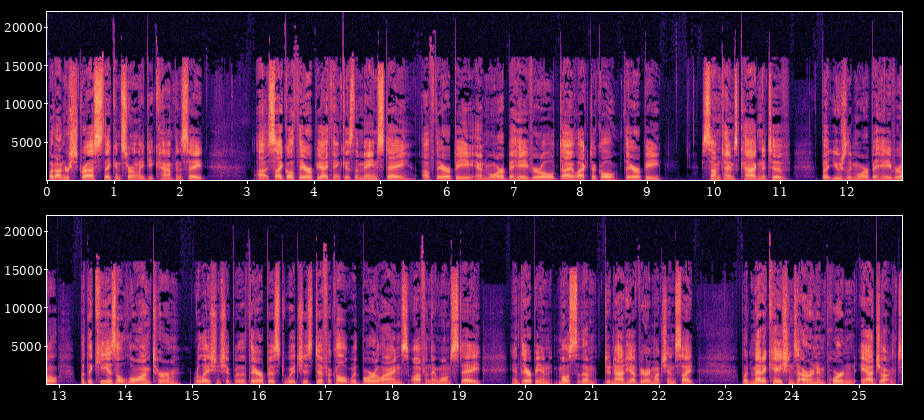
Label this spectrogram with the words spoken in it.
But under stress, they can certainly decompensate. Uh, psychotherapy, I think, is the mainstay of therapy and more behavioral, dialectical therapy. Sometimes cognitive, but usually more behavioral. But the key is a long term relationship with a therapist, which is difficult with borderlines. Often they won't stay in therapy, and most of them do not have very much insight. But medications are an important adjunct.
